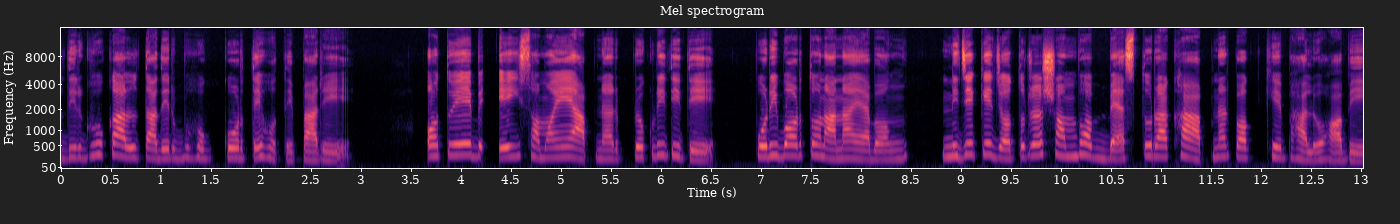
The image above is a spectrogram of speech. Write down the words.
দীর্ঘকাল তাদের ভোগ করতে হতে পারে। অতএব এই সময়ে আপনার প্রকৃতিতে পরিবর্তন আনা এবং নিজেকে যতটা সম্ভব ব্যস্ত রাখা আপনার পক্ষে ভালো হবে।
